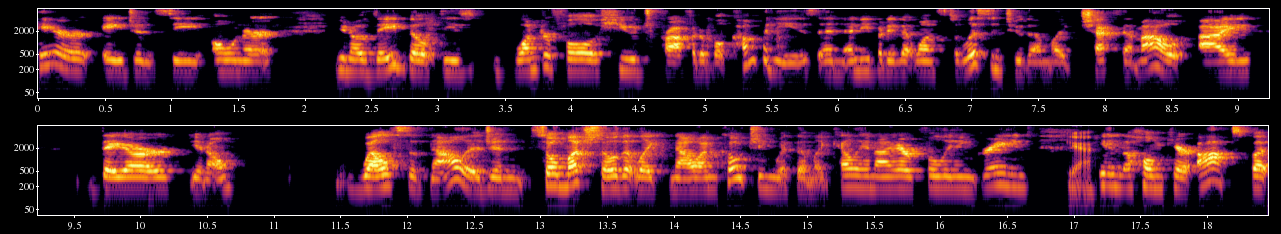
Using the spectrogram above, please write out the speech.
care agency owner. You know, they built these wonderful, huge, profitable companies, and anybody that wants to listen to them, like, check them out. I, they are, you know, wealths of knowledge and so much so that like now I'm coaching with them like Kelly and I are fully ingrained yeah. in the home care ops but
